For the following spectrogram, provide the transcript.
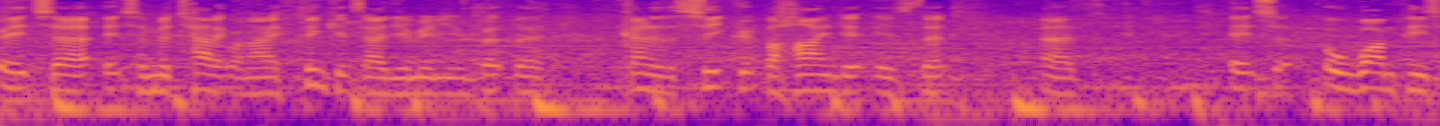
it's, a, it's a metallic one. I think it's aluminium, but the kind of the secret behind it is that uh, it's a one piece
